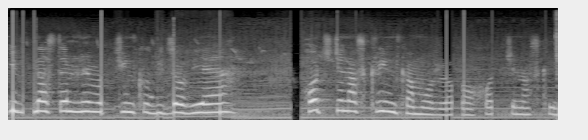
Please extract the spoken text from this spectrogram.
I w następnym odcinku widzowie, chodźcie na screenka może, o, chodźcie na cofać.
